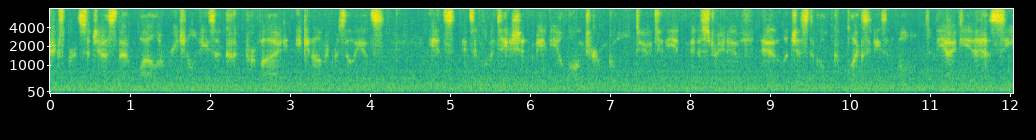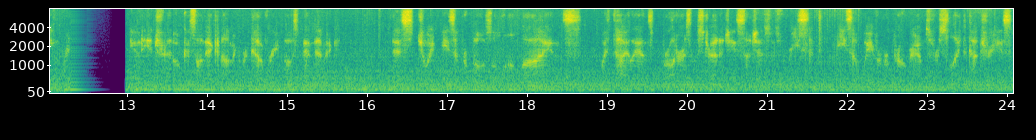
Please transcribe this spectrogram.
Experts suggest that while a regional visa could provide economic resilience, its, its implementation may be a long-term goal due to the administrative and logistical complexities involved. The idea has seen renewed interest focus on economic recovery post-pandemic. This joint visa proposal aligns with Thailand's broaderism strategies such as its recent visa waiver programs for select countries,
